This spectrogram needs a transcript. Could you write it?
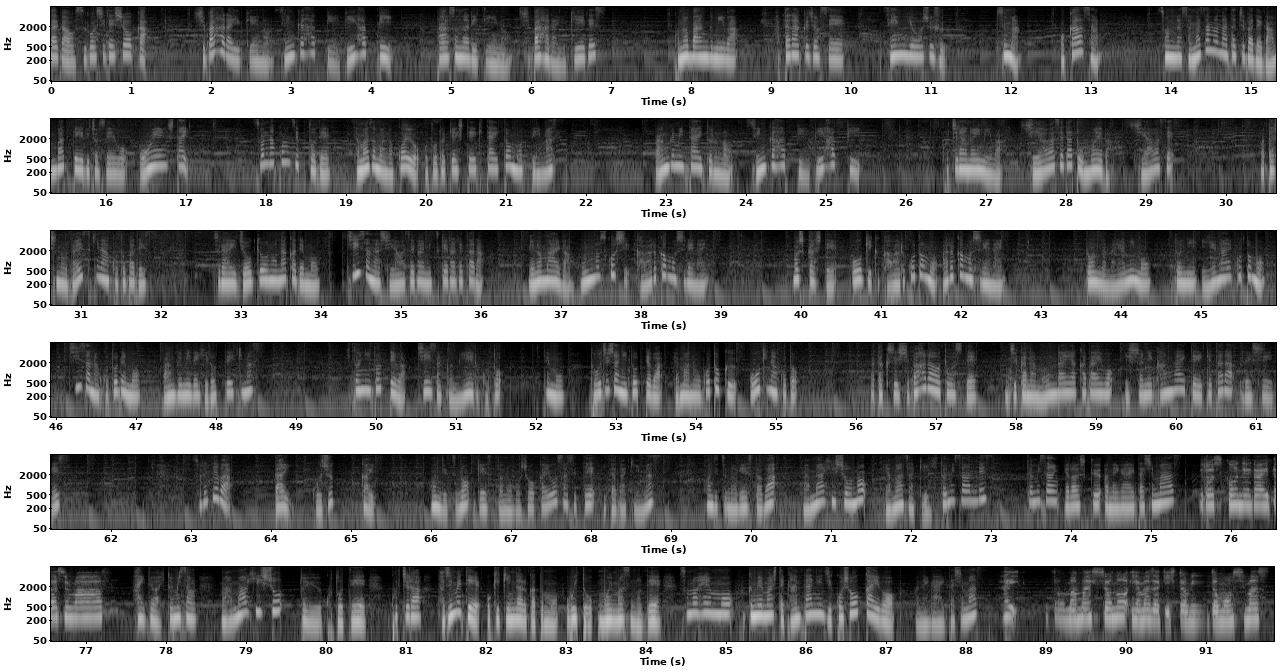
かがお過ごしでしょうか？柴原幸恵の Think Happy Be Happy パーソナリティの柴原幸恵です。この番組は働く女性専業主婦妻お母さんそんな様々な立場で頑張っている女性を応援したい。そんなコンセプトで様々な声をお届けしていきたいと思っています。番組タイトルの Think Happy Be Happy こちらの意味は幸せだと思えば幸せ。私の大好きな言葉です。辛い状況の中でも小さな幸せが見つけられたら目の前がほんの少し変わるかもしれない。もしかして大きく変わることもあるかもしれない。どんな悩みも人に言えないことも小さなことでも番組で拾っていきます。人にとっては小さく見えること。でも当事者にとっては山のごとく大きなこと。私柴原を通して身近な問題や課題を一緒に考えていけたら嬉しいです。それでは第50回本日のゲストのご紹介をさせていただきます。本日のゲストはママ秘書の山崎ひとみさんです。ひとみさんよろしくお願いいたします。よろしくお願いいたします。はいではひとみさんママ秘書ということでこちら初めてお聞きになる方も多いと思いますのでその辺も含めまして簡単に自己紹介をお願いいたします。はいママ秘書の山崎ひとみと申します。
